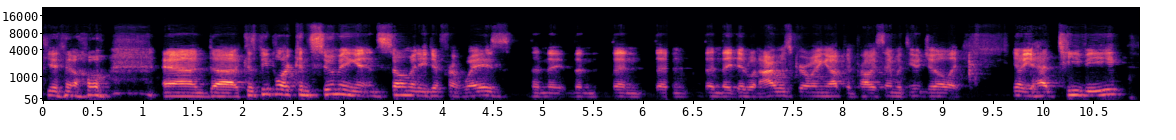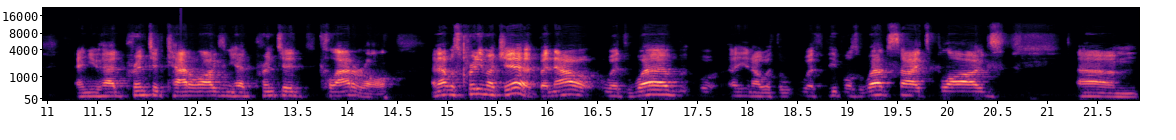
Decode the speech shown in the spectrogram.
you know, and because uh, people are consuming it in so many different ways than they than than than than they did when I was growing up, and probably same with you, Jill. Like, you know, you had TV and you had printed catalogs and you had printed collateral and that was pretty much it but now with web you know with with people's websites blogs um,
